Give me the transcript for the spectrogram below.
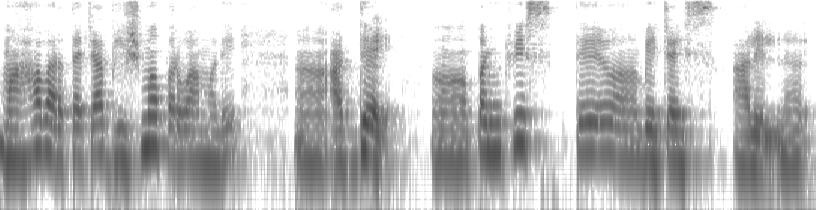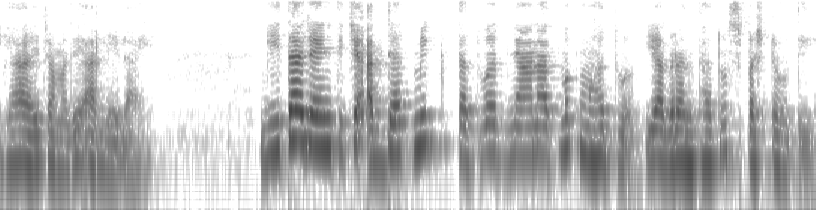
महाभारताच्या भीष्म पर्वामध्ये अध्याय पंचवीस ते बेचाळीस आले ह्या ह्याच्यामध्ये आलेला आहे. गीता जयंतीचे आध्यात्मिक तत्वज्ञानात्मक महत्त्व या ग्रंथातून स्पष्ट होते.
